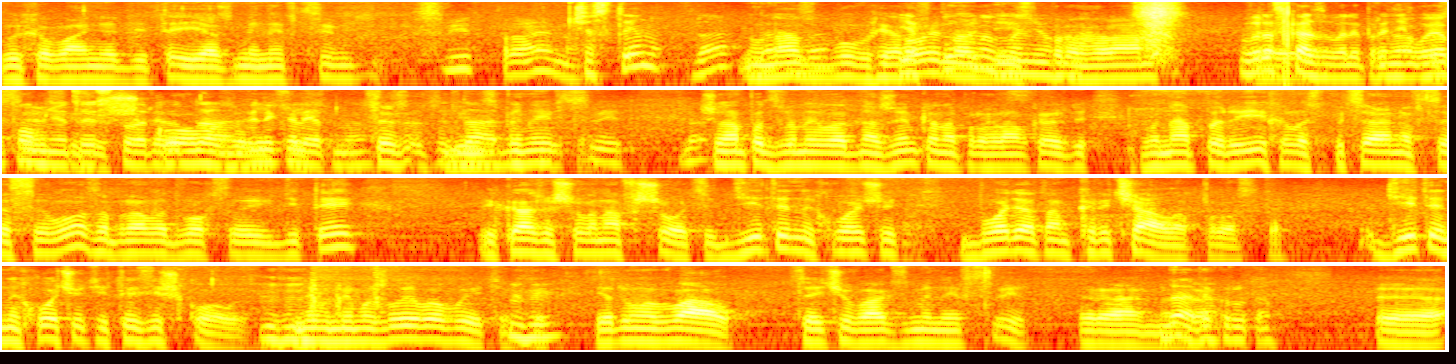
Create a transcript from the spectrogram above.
виховання дітей, я змінив цим світ, правильно? Частину, да? У да, нас да. був Я герой на вплинув одній на з нього. програм. Вы рассказывали про Ну, него, я це помню ж эту зі историю. школи, Да, це- великолепно. Це, це він Да, это змінив круто. світ. Да. Що нам подзвонила одна жінка на програму, каже, вона переїхала спеціально в це село, забрала двох своїх дітей і каже, що вона в шоці. Діти не хочуть, Бодя там кричала просто. Діти не хочуть іти зі школи. Нем- Неможливо витягти. Мгм. Я думаю, вау, цей чувак змінив світ. Реально. Да, да? это круто. Е,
